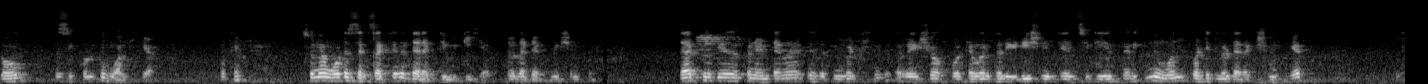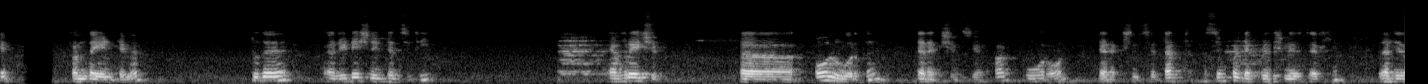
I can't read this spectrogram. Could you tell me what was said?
lobe is equal to 1 here. Okay. So now what is exactly the directivity here? So the definition for directivity of an antenna is nothing but ratio of whatever the radiation intensity is there in one particular direction here. Okay, from the antenna to the uh, radiation intensity average uh, all over the directions here or overall directions here. That simple definition is there here. That, is,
